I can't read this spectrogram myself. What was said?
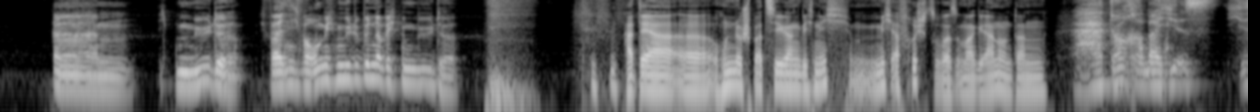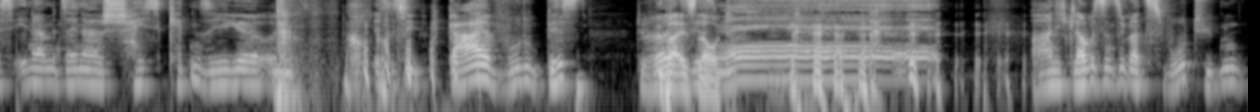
ähm, ich bin müde. Ich weiß nicht, warum ich müde bin, aber ich bin müde. Hat der äh, Hundespaziergang dich nicht? Mich erfrischt sowas immer gerne und dann. Ja, doch, aber hier ist, hier ist einer mit seiner scheiß Kettensäge und es ist egal, wo du bist. Du hörst Überall ist dieses laut. Ah, und ich glaube, es sind sogar zwei Typen,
